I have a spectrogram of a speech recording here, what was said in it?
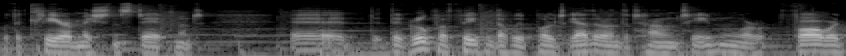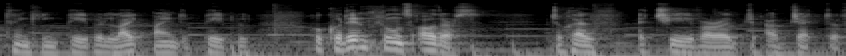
with a clear mission statement uh, the group of people that we pulled together on the town team were forward thinking people, like minded people who could influence others to help achieve our ob- objective.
